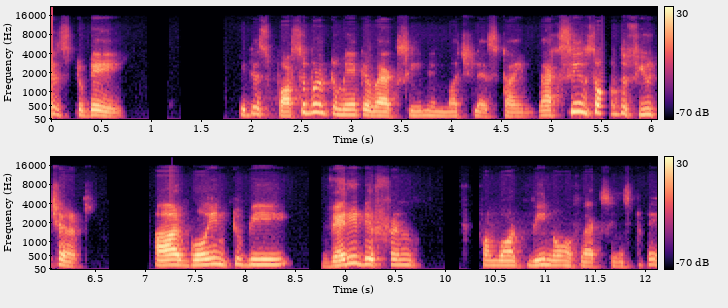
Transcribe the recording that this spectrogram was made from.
is today it is possible to make a vaccine in much less time vaccine of the future are going to be very different from what we know of vaccine today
